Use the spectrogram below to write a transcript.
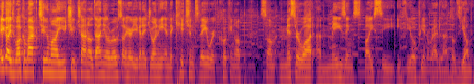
Hey guys, welcome back to my YouTube channel. Daniel Rosal here. You're going to join me in the kitchen today. We're cooking up some Misir Wat amazing spicy Ethiopian red lentils. Yum.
